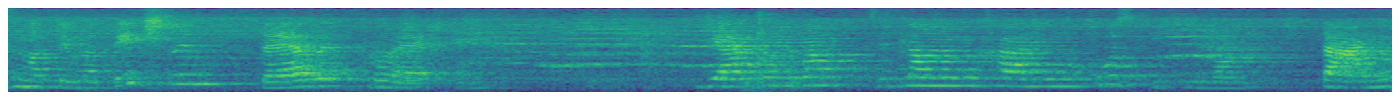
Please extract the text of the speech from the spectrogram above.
з математичним телепроектом. Дякую вам, Світлана Михайлівна, успіхів вам. Таню,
